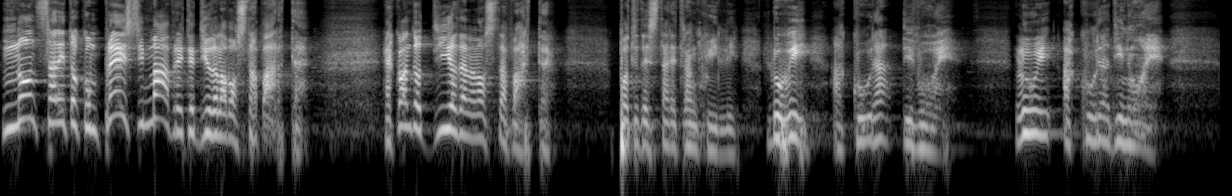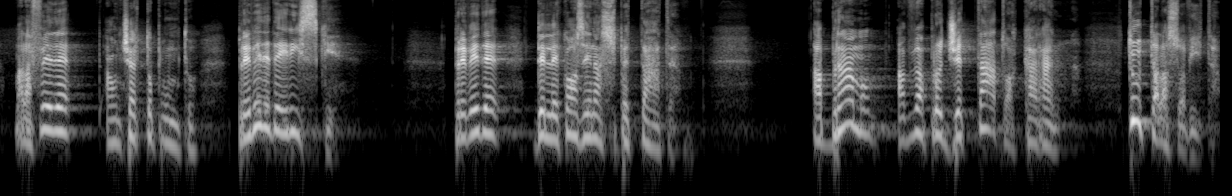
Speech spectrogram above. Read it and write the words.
Non sarete compresi, ma avrete Dio dalla vostra parte. E quando Dio è dalla nostra parte, potete stare tranquilli. Lui ha cura di voi. Lui ha cura di noi. Ma la fede a un certo punto prevede dei rischi, prevede delle cose inaspettate. Abramo aveva progettato a Caran tutta la sua vita.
